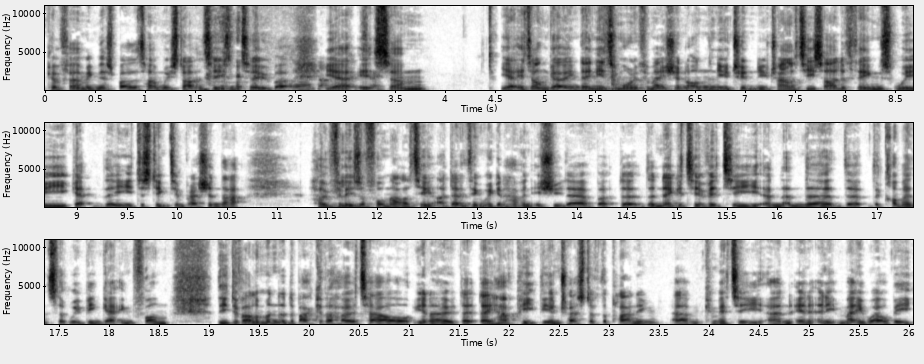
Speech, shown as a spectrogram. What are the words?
confirming this by the time we start in season two. But yeah, it's um, yeah, it's ongoing. They need some more information on the nutrient neutrality side of things. We get the distinct impression that hopefully is a formality. I don't think we're going to have an issue there. But the, the negativity and, and the, the, the comments that we've been getting from the development at the back of the hotel, you know, they, they have piqued the interest of the planning um, committee, and, and and it may well be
